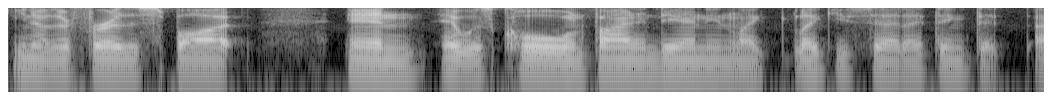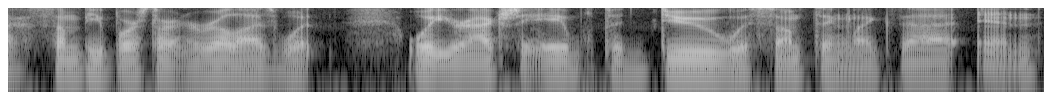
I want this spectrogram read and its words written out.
you know their furthest spot. And it was cool and fine and dandy. And like like you said, I think that uh, some people are starting to realize what what you're actually able to do with something like that. And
